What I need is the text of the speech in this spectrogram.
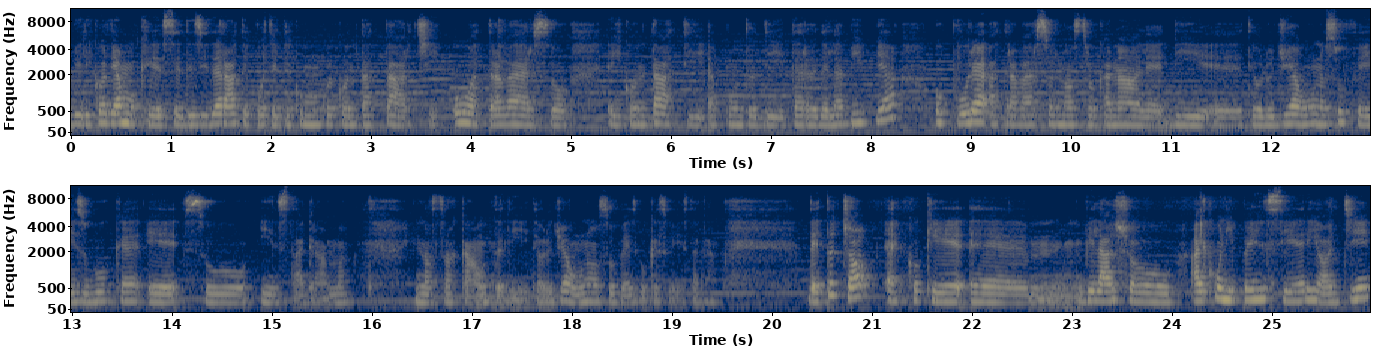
vi ricordiamo che se desiderate potete comunque contattarci o attraverso i contatti appunto di Terre della Bibbia oppure attraverso il nostro canale di eh, Teologia 1 su Facebook e su Instagram il nostro account di Teologia 1 su Facebook e su Instagram Detto ciò, ecco che eh, vi lascio alcuni pensieri oggi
